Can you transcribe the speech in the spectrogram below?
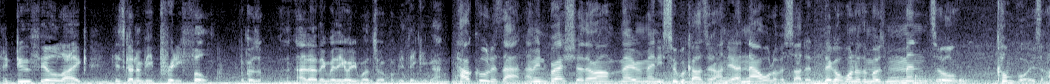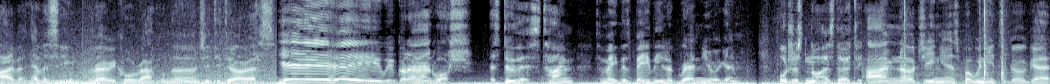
I do feel like it's gonna be pretty full because I don't think we're the only ones who are probably thinking that. How cool is that? I mean, Brescia, there aren't very many supercars around here, and now all of a sudden, they got one of the most mental convoys I've ever seen. Very cool wrap on the GT3 RS. Yay! Hey, we've got a hand wash. Let's do this. Time to make this baby look brand new again. Or just not as dirty. I'm no genius, but we need to go get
